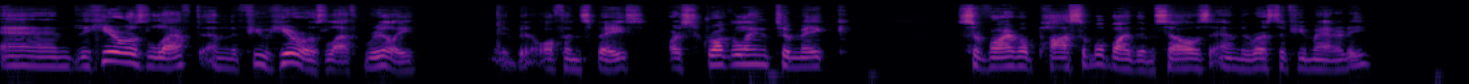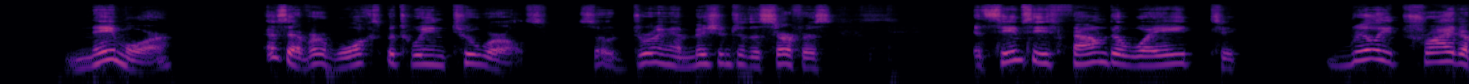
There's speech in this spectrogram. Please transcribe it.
And the heroes left, and the few heroes left, really, they've been off in space, are struggling to make survival possible by themselves and the rest of humanity. Namor, as ever, walks between two worlds. So during a mission to the surface, it seems he's found a way to really try to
